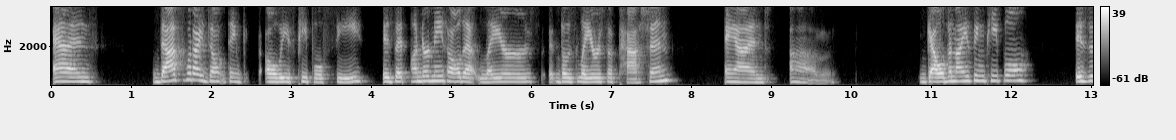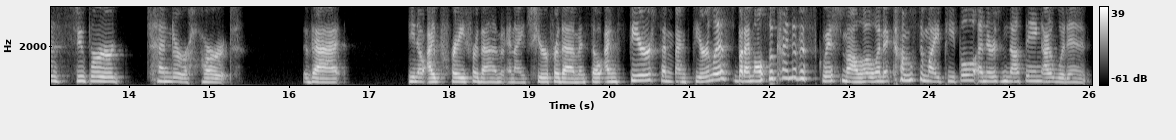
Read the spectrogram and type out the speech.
And that's what I don't think always people see is that underneath all that layers, those layers of passion and um, galvanizing people is a super tender heart that you know, I pray for them and I cheer for them. And so I'm fierce and I'm fearless, but I'm also kind of a squishmallow when it comes to my people. And there's nothing I wouldn't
